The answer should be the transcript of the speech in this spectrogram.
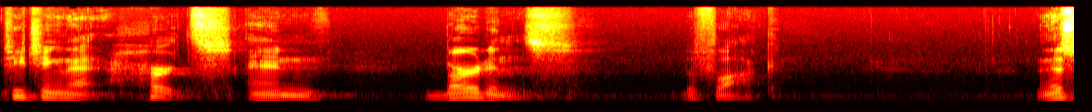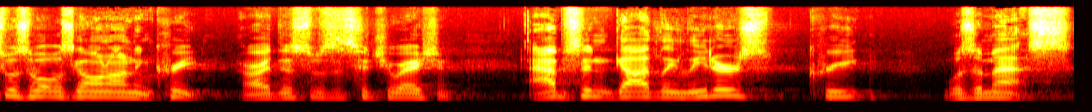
teaching that hurts and burdens the flock. And this was what was going on in Crete, all right? This was the situation. Absent godly leaders, Crete was a mess.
